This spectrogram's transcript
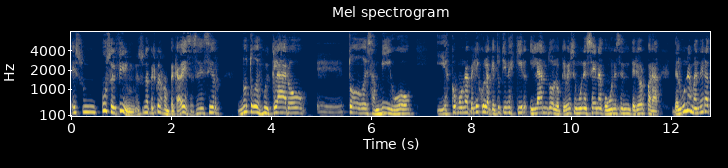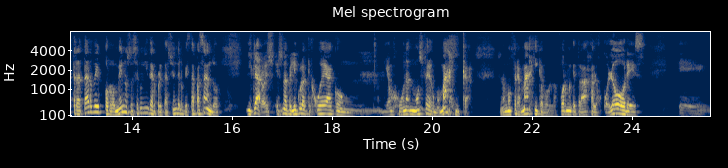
es un puzzle film, es una película rompecabezas, es decir, no todo es muy claro, eh, todo es ambiguo. Y es como una película que tú tienes que ir hilando lo que ves en una escena con una escena interior para, de alguna manera, tratar de, por lo menos, hacer una interpretación de lo que está pasando. Y claro, es, es una película que juega con, digamos, con una atmósfera como mágica. Es una atmósfera mágica por la forma en que trabaja los colores. eh,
